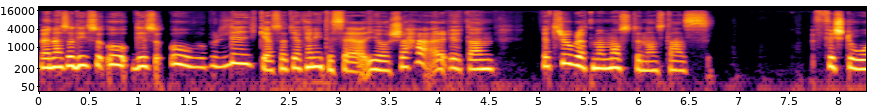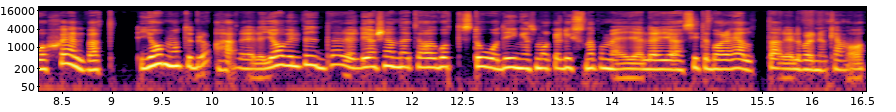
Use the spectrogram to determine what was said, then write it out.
Men alltså det är, så, det är så olika så att jag kan inte säga gör så här utan jag tror att man måste någonstans förstå själv att jag mår inte bra här eller jag vill vidare eller jag känner att jag har gått i stå, det är ingen som orkar lyssna på mig eller jag sitter bara och ältar eller vad det nu kan vara.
